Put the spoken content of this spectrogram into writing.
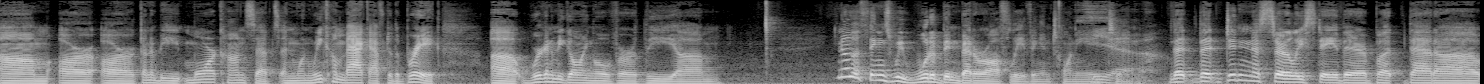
um, are are going to be more concepts, and when we come back after the break, uh, we're going to be going over the. Um, you know the things we would have been better off leaving in 2018 Yeah. that that didn't necessarily stay there but that uh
